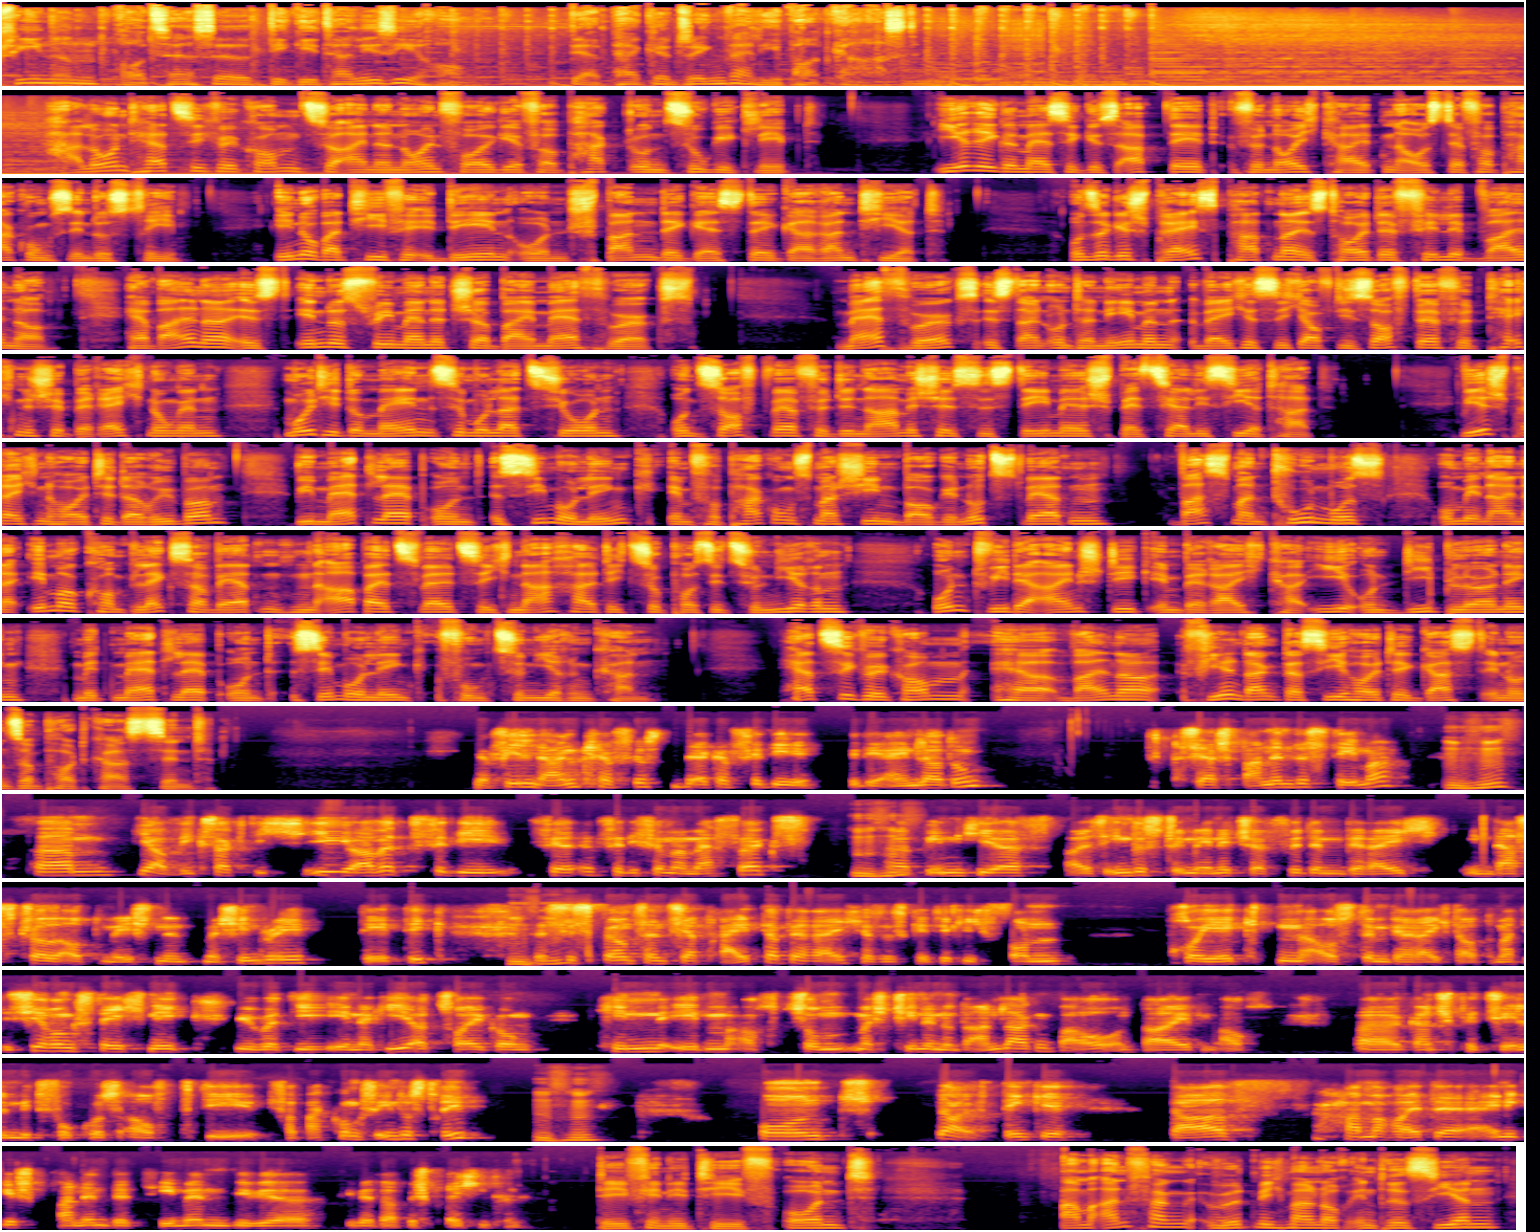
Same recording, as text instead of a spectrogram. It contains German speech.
Maschinen, Prozesse, Digitalisierung. Der Packaging Valley Podcast. Hallo und herzlich willkommen zu einer neuen Folge Verpackt und zugeklebt. Ihr regelmäßiges Update für Neuigkeiten aus der Verpackungsindustrie. Innovative Ideen und spannende Gäste garantiert. Unser Gesprächspartner ist heute Philipp Wallner. Herr Wallner ist Industry Manager bei MathWorks. MathWorks ist ein Unternehmen, welches sich auf die Software für technische Berechnungen, Multidomain-Simulation und Software für dynamische Systeme spezialisiert hat. Wir sprechen heute darüber, wie MATLAB und Simulink im Verpackungsmaschinenbau genutzt werden, was man tun muss, um in einer immer komplexer werdenden Arbeitswelt sich nachhaltig zu positionieren und wie der Einstieg im Bereich KI und Deep Learning mit MATLAB und Simulink funktionieren kann. Herzlich willkommen, Herr Wallner. Vielen Dank, dass Sie heute Gast in unserem Podcast sind. Ja, vielen Dank, Herr Fürstenberger, für die, für die Einladung. Sehr spannendes Thema. Mhm. Ähm, ja, wie gesagt, ich, ich arbeite für die, für, für die Firma MathWorks. Mhm. Äh, bin hier als Industry Manager für den Bereich Industrial Automation and Machinery tätig. Mhm. Das ist bei uns ein sehr breiter Bereich. Also es geht wirklich von Projekten aus dem Bereich der Automatisierungstechnik über die Energieerzeugung hin eben auch zum Maschinen- und Anlagenbau und da eben auch äh, ganz speziell mit Fokus auf die Verpackungsindustrie. Mhm. Und ja, ich denke, da haben wir heute einige spannende Themen, die wir, die wir da besprechen können. Definitiv. Und am Anfang würde mich mal noch interessieren,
